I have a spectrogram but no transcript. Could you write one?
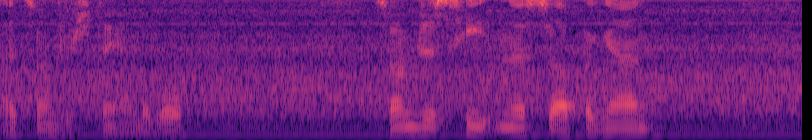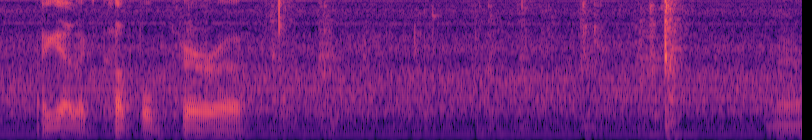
that's understandable. So I'm just heating this up again. I got a couple pair of, yeah,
